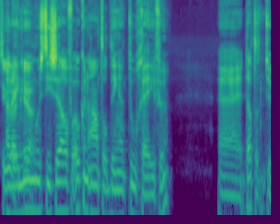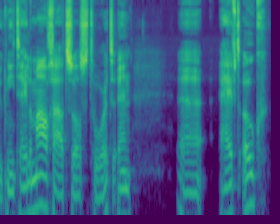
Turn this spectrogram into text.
tuurlijk, Alleen nu ja. moest hij zelf ook een aantal dingen toegeven. eh, dat het natuurlijk niet helemaal gaat zoals het hoort. En eh, hij heeft ook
